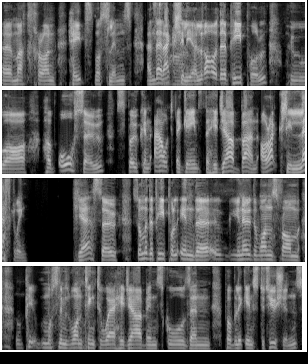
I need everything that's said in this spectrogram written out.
uh, Macron hates Muslims, and then actually a lot of the people who are have also spoken out against the hijab ban are actually left wing yeah so some of the people in the you know the ones from muslims wanting to wear hijab in schools and public institutions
